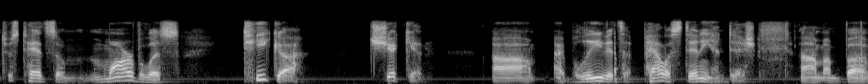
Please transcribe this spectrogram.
just had some marvelous tikka chicken. Um, I believe it's a Palestinian dish. Um, I'm uh,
